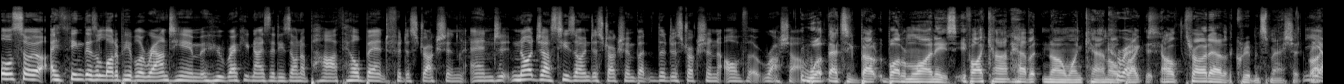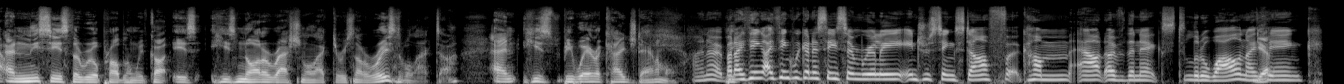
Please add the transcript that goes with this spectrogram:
Also, I think there's a lot of people around him who recognize that he's on a path hell bent for destruction, and not just his own destruction, but the destruction of Russia. Well, that's about bottom line is if I can't have it, no one can. I'll Correct. break it. I'll throw it out of the crib and smash it. Right? Yeah. And this is the real problem we've got: is he's not a rational actor. He's not a reasonable actor, and he's beware a caged animal. I know, but I think I think we're going to see some really interesting stuff come out over the next little while, and I Yep. think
